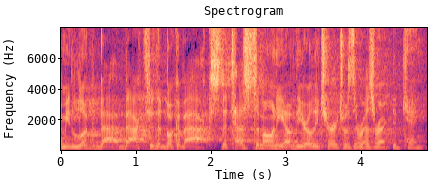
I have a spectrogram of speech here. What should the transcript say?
I mean, look back, back through the book of Acts. The testimony of the early church was the resurrected king.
